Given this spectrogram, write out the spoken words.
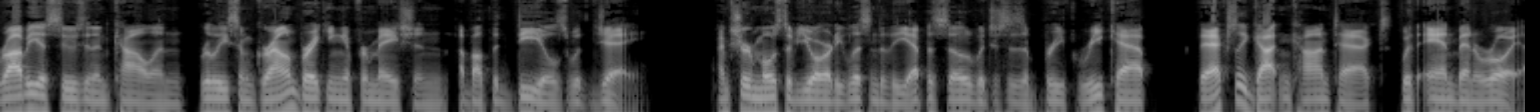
Rabia, Susan, and Colin release some groundbreaking information about the deals with Jay. I'm sure most of you already listened to the episode, which as a brief recap, they actually got in contact with Ann Benaroya,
